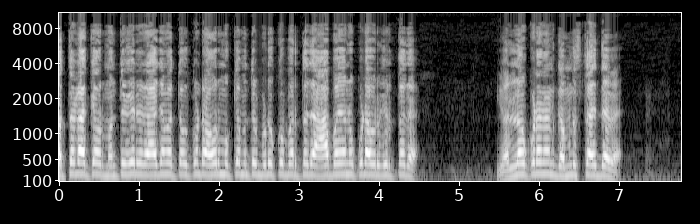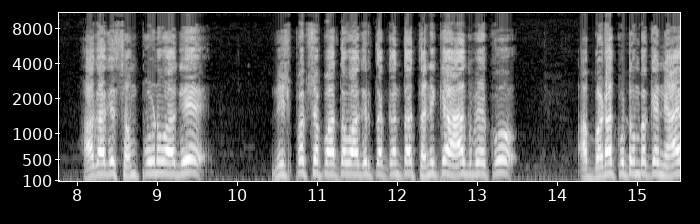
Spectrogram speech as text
ಒತ್ತಡ ಹಾಕಿ ಅವ್ರ ಮಂತ್ರಿಗಿರಿ ರಾಜೀನಾಮೆ ತೆಗೆದುಕೊಂಡ್ರೆ ಅವ್ರ ಮುಖ್ಯಮಂತ್ರಿ ಬುಡಕ್ಕೂ ಬರ್ತದೆ, ಆ ಭಯನೂ ಕೂಡ ಅವ್ರಿಗಿರ್ತದೆ. ಇವೆಲ್ಲವೂ ಕೂಡ ನಾನು ಗಮನಿಸ್ತಾ ಇದ್ದೇವೆ. ಹಾಗಾಗಿ ಸಂಪೂರ್ಣವಾಗಿ ನಿಷ್ಪಕ್ಷಪಾತವಾಗಿರ್ತಕ್ಕಂಥ ತನಿಖೆ ಆಗಬೇಕು. ಆ ಬಡ ಕುಟುಂಬಕ್ಕೆ ನ್ಯಾಯ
